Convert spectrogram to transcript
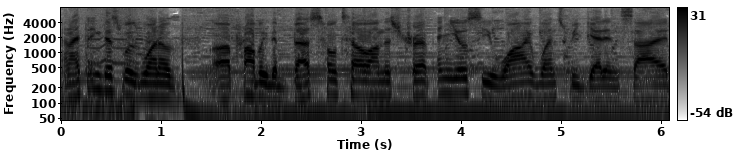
And I think this was one of uh, probably the best hotel on this trip and you'll see why once we get inside.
